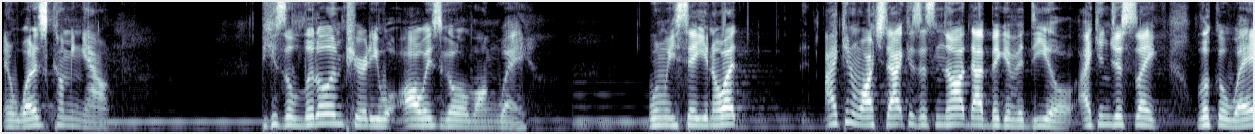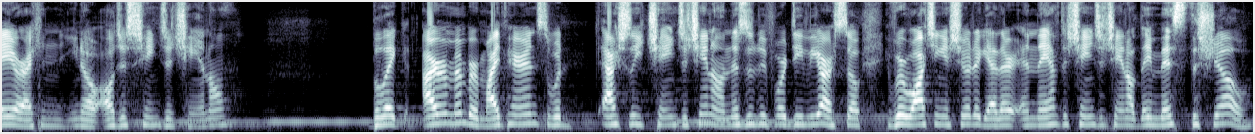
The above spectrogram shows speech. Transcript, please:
and what is coming out? Because a little impurity will always go a long way when we say, you know what, I can watch that because it's not that big of a deal. I can just like look away or I can, you know, I'll just change the channel. But like, I remember my parents would actually change the channel, and this was before DVR. So if we're watching a show together and they have to change the channel, they miss the show.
